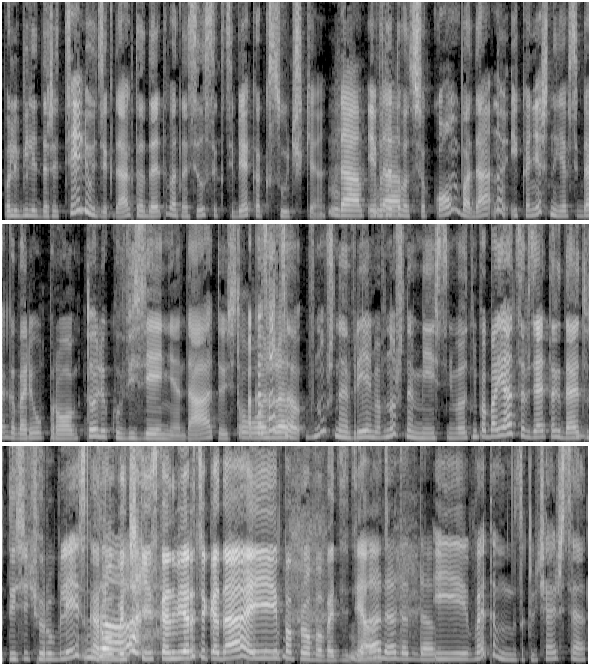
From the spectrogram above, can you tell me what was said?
полюбили даже те люди, да, кто до этого относился к тебе как к сучке. Да. И да. вот это вот все комбо, да, ну и, конечно, я всегда говорю про толику везения, да, то есть Тоже. оказаться в нужное время, в нужном месте, вот не побояться взять тогда эту тысячу рублей из коробочки, да. из конвертика, да, и попробовать сделать. Да, да, да, да. И в этом заключаешься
